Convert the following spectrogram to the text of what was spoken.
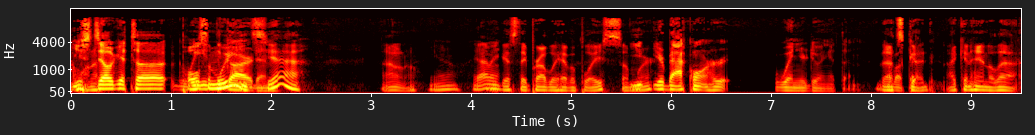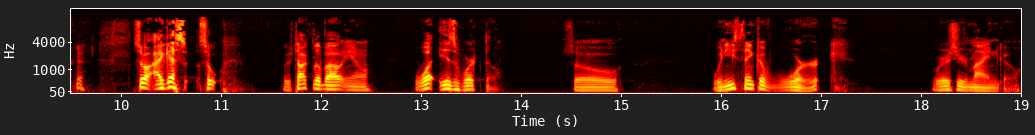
You still get to pull weed some the weeds. garden. Yeah, I don't know. You know? Yeah, I I, mean, guess they probably have a place you- somewhere. your back won't hurt when you're doing it. Then How That's about that? good. I can handle that. So I guess so. We've talked about you know what is work though. So when you think of work, where's your mind go?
